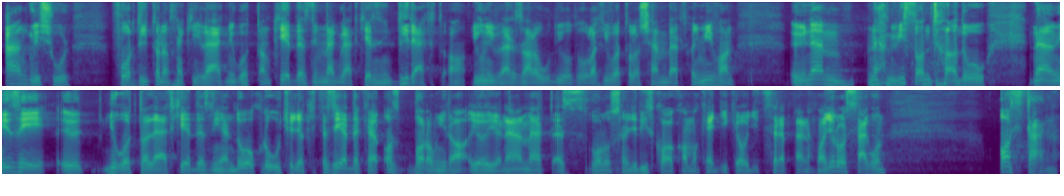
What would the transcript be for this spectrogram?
anglisul, fordítanak neki, lehet nyugodtan kérdezni, meg lehet kérdezni direkt a Universal Audio-tól a hivatalos embert, hogy mi van, ő nem, nem viszontaladó, nem izé, ő nyugodtan lehet kérdezni ilyen dolgokról, úgyhogy akit ez érdekel, az baromira jöjjön el, mert ez valószínűleg egy ritka alkalmak egyike, hogy itt szerepelnek Magyarországon. Aztán,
